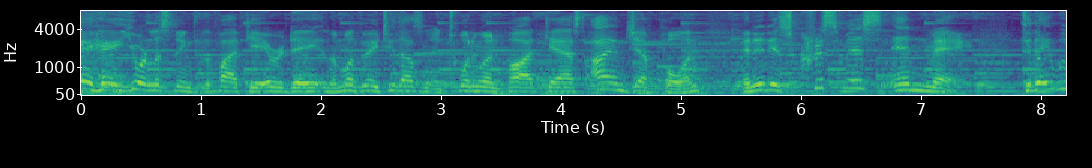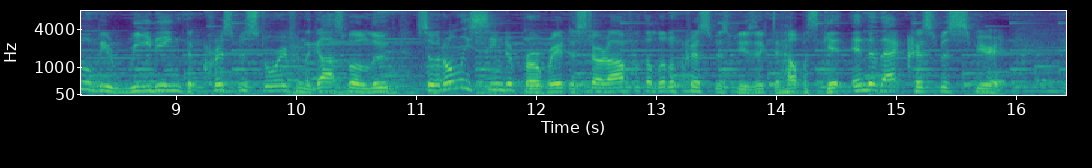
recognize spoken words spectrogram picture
Hey, hey, you are listening to the 5K Every Day in the month of May 2021 podcast. I am Jeff Pullen, and it is Christmas in May. Today we will be reading the Christmas story from the Gospel of Luke, so it only seemed appropriate to start off with a little Christmas music to help us get into that Christmas spirit.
